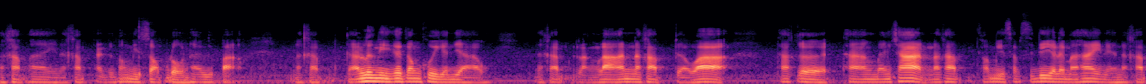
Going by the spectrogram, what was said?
นะครับให้นะครับ อาจจะต้องมีซอฟต์โลนให้หรือเปล่านะครับการเรื่องนี้ก็ต้องคุยกันยาวนะครับ หลังร้านนะครับ แต่ว่าถ้าเกิดทางแบงก์ชาตินะครับเขามี subsidy อะไรมาให้เนี่ยนะครับ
